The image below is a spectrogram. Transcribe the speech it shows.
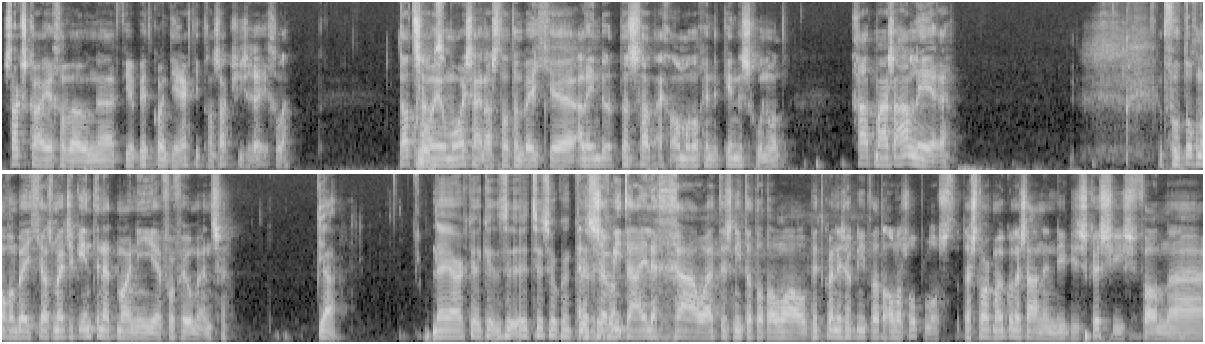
Straks kan je gewoon via Bitcoin direct die transacties regelen. Dat zou Klopt. heel mooi zijn als dat een beetje, alleen dat, dat staat echt allemaal nog in de kinderschoenen, want ga het maar eens aanleren. Het voelt toch nog een beetje als magic internet money eh, voor veel mensen. ja. Nou ja, kijk, het, het is ook een En het kwestie is ook van... niet de heilige graal. Hè? Het is niet dat dat allemaal. Bitcoin is ook niet wat alles oplost. Daar stoor ik me ook wel eens aan in die discussies. Van eh,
